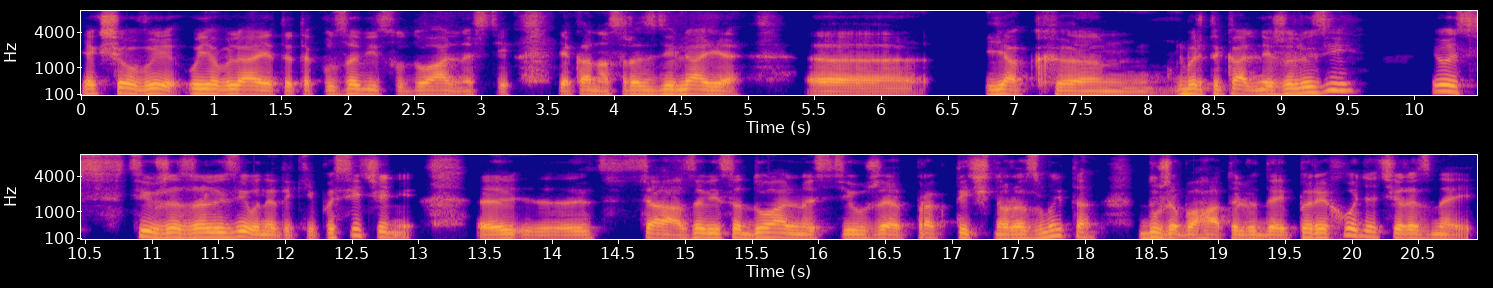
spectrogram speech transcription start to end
Якщо ви уявляєте таку завісу дуальності, яка нас розділяє е, як е, вертикальні жалюзі, і ось ці вже жалюзі, вони такі посічені. Е, е, ця завіса дуальності вже практично розмита, дуже багато людей переходять через неї.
